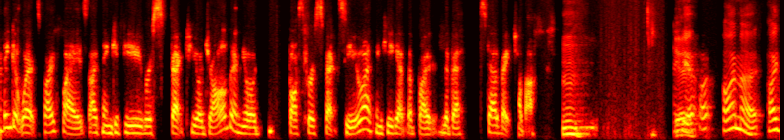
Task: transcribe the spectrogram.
think it works both ways. I think if you respect your job and your boss respects you, I think you get the both the best out of each other. Mm. Yeah, Yeah. I, I'm a. I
